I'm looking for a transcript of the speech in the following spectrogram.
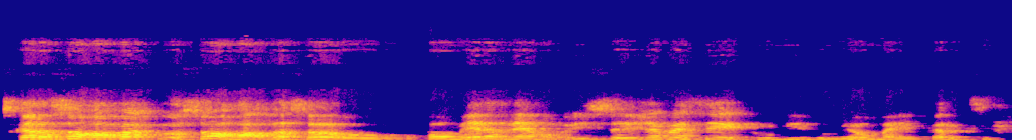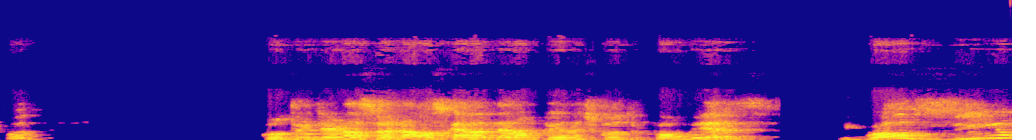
Os caras só roubam, só rouba só. O, o Palmeiras mesmo. Isso aí já vai ser clubismo meu, mas eu quero que se foda. Contra o Internacional, os caras deram pênalti contra o Palmeiras, igualzinho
